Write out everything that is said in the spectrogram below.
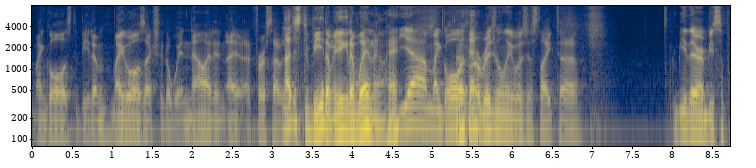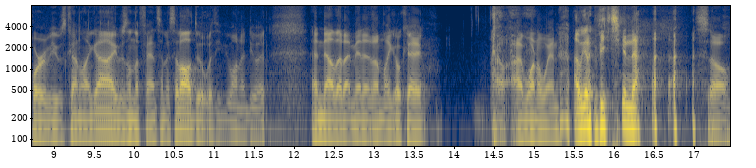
My goal is to beat him. My goal is actually to win. Now, I didn't. I, at first, I was Not just to beat him. you're gonna win now, hey? Yeah, my goal Okay. originally was just like to be there and be supportive. He was kind of like, ah, he was on the fence, and I said, I'll do it with you if you want to do it. And now that I'm in it, I'm like, okay, I, I want to win. I'm gonna beat you now. So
